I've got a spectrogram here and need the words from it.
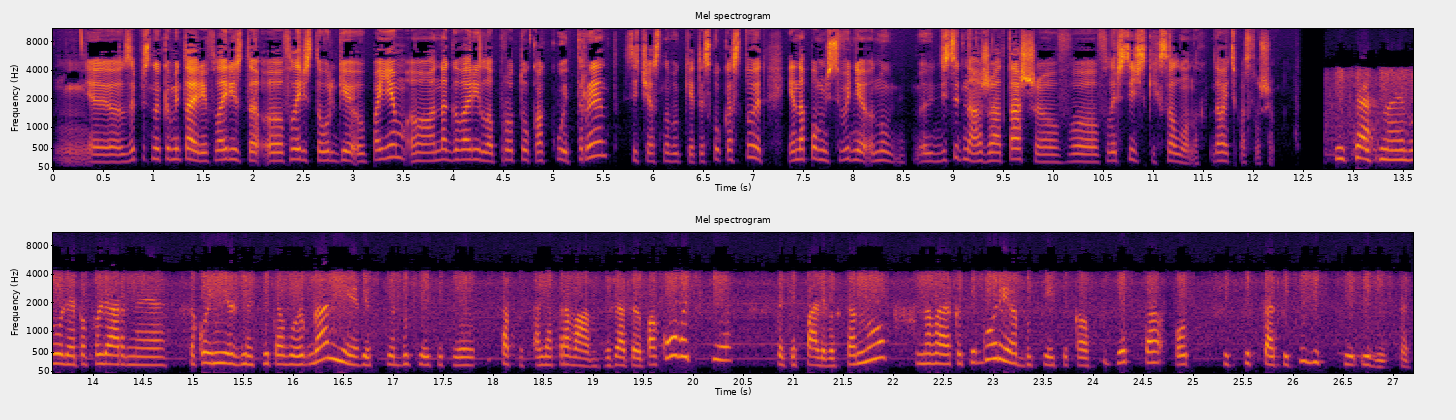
э, записной комментарий флориста, флориста Ольги Поем. Она говорила про то, какой тренд сейчас на букеты, сколько стоит. Я напомню, сегодня ну, действительно ажиотаж в флористических салонах. Давайте послушаем. Сейчас наиболее популярные такой нежной цветовой гамме детские букетики, так вот а-ля Прованс, в сжатой упаковочке, таких палевых тонов. Ценовая категория букетиков где-то от 650 и выше.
